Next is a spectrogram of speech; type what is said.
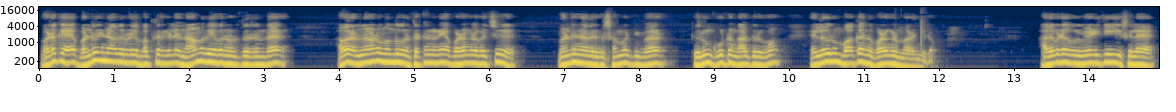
வடக்க பண்டரிநாதருடைய பக்தர்களே நாமதேவன் ஒருத்தர் இருந்தார். அவர் அந்நாடும் வந்து ஒரு தட்டு நிறைய பழங்களை வச்சு பண்டரிநாதருக்கு சமர்ப்பிப்பார். பெரும் கூட்டம் காத்திருக்கும். எல்லோரும் பார்க்க அந்த பழங்கள் மறைஞ்சிடும். அதை விட ஒரு வேடிக்கை சில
